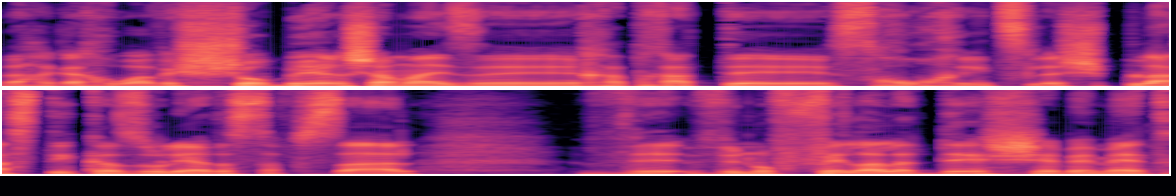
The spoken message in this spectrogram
ואחר כך הוא בא ושובר שם איזה חתיכת אה, זכוכית סלש פלסטיק כזו ליד הספסל. ו- ונופל על הדשא, באמת,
